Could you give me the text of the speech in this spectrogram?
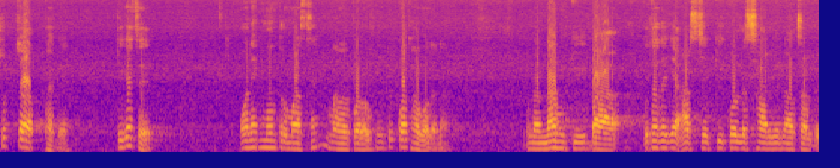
চুপচাপ থাকে। ঠিক আছে? অনেক মন্ত্র মারছেন, মারার পরেও কিন্তু কথা বলে না। ওনার নাম কি বা কোথা থেকে আসছে, কি করলে ছাড়বে, না ছাড়বে,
